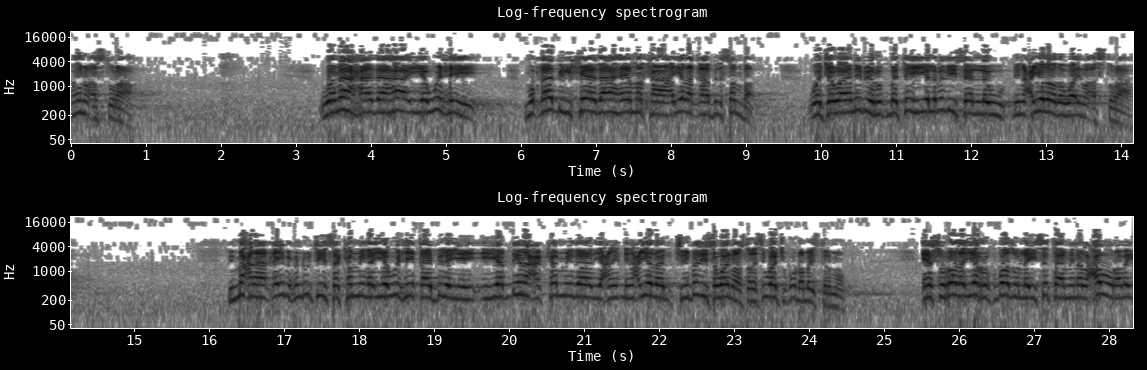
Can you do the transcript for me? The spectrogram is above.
Waa inuu asturaa wamaa xaadahaa iyo wixii muqaabilkeeda ah ee markaa iyada qaabilsanba. Wa jawaanibi rugbatayhi iyo labadiisa low dhinacyadooda waa inuu asturaa bimacnaa qayb xundhurtiisa ka mida iyo wixii qaabilayey iyo dhinac ka mida yacni dhinacyada jilibadiisa waa inuu asturaa si waajibku u dhammaystirmo. Ee surada iyo rukbadu laysataa min alcawra bay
